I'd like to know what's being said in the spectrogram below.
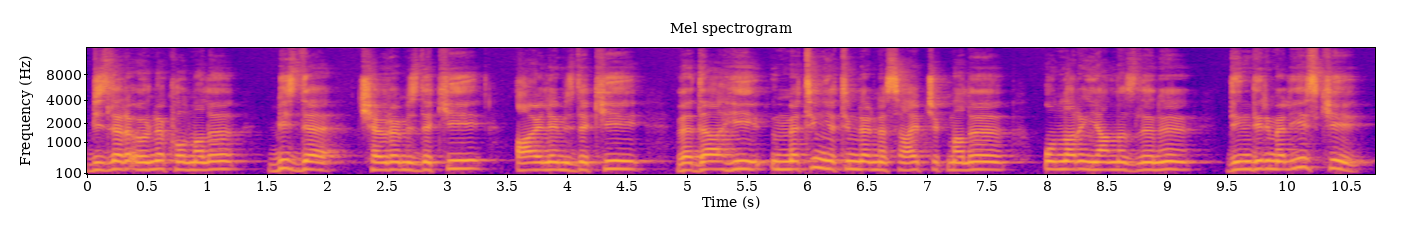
bizlere örnek olmalı. Biz de çevremizdeki, ailemizdeki ve dahi ümmetin yetimlerine sahip çıkmalı. Onların yalnızlığını dindirmeliyiz ki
